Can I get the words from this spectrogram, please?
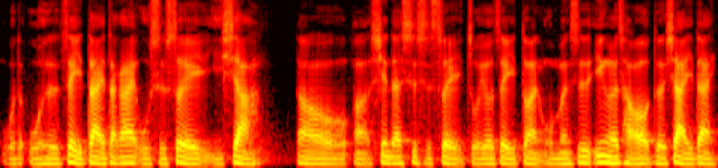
我的我的这一代大概五十岁以下到呃现在四十岁左右这一段，我们是婴儿潮的下一代。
